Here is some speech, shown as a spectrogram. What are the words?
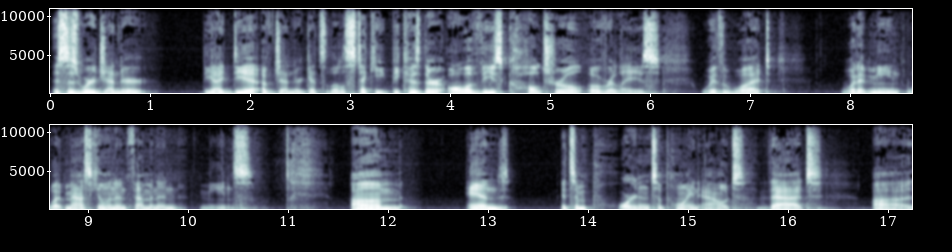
This is where gender, the idea of gender, gets a little sticky because there are all of these cultural overlays with what what it mean, what masculine and feminine means, um, and it's important to point out that uh,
